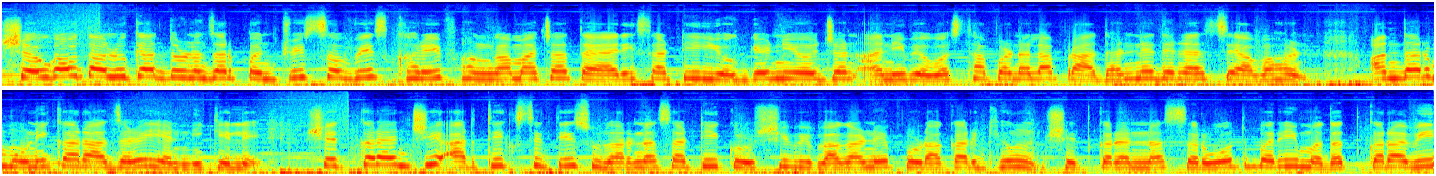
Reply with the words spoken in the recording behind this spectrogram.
शेवगाव तालुक्यात दोन हजार पंचवीस सव्वीस खरीप हंगामाच्या तयारीसाठी योग्य नियोजन आणि व्यवस्थापनाला प्राधान्य देण्याचे आवाहन आमदार मोनिका राजळे यांनी केले. शेतकऱ्यांची आर्थिक स्थिती सुधारण्यासाठी कृषी विभागाने पुढाकार घेऊन शेतकऱ्यांना सर्वतोपरी मदत करावी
